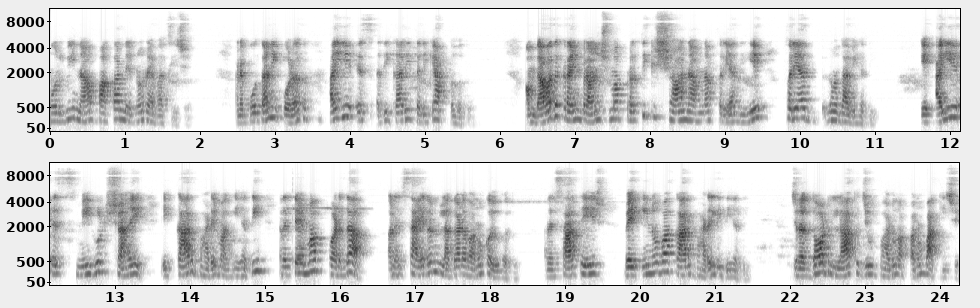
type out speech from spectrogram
મોરબીના વાંકાનેરનો રહેવાસી છે અને પોતાની ઓળખ આઈએએસ અધિકારી તરીકે આપતો હતો. અમદાવાદ ક્રાઇમ બ્રાન્ચમાં પ્રતિક શાહ નામના ફરિયાદીએ ફરિયાદ નોંધાવી હતી કે આઈએએસ મેહુલ શાહે એક કાર ભાડે માંગી હતી અને તેમાં પડદા અને સાયરન લગાડવાનું કહ્યું હતું અને સાથે જ બે ઇનોવા કાર ભાડે લીધી હતી, જેના દોઢ લાખ જેવું ભાડું આપવાનું બાકી છે.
